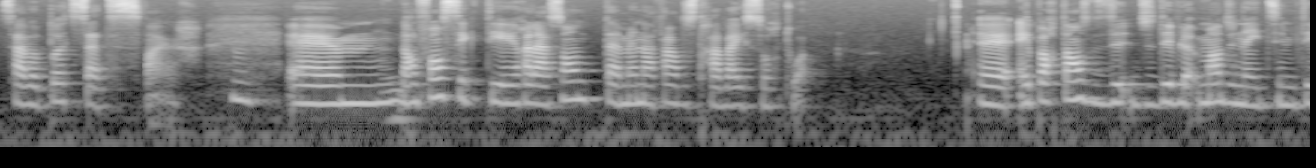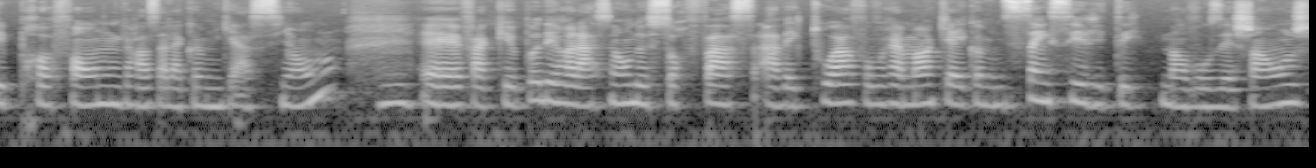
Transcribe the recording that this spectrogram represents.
ça va pas te satisfaire. Mhm. Euh, dans le fond, c'est que tes relations t'amènent à faire du travail sur toi. Euh, importance du, du développement d'une intimité profonde grâce à la communication. Mm. Euh, fait que pas des relations de surface avec toi. Il faut vraiment qu'il y ait comme une sincérité dans vos échanges.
